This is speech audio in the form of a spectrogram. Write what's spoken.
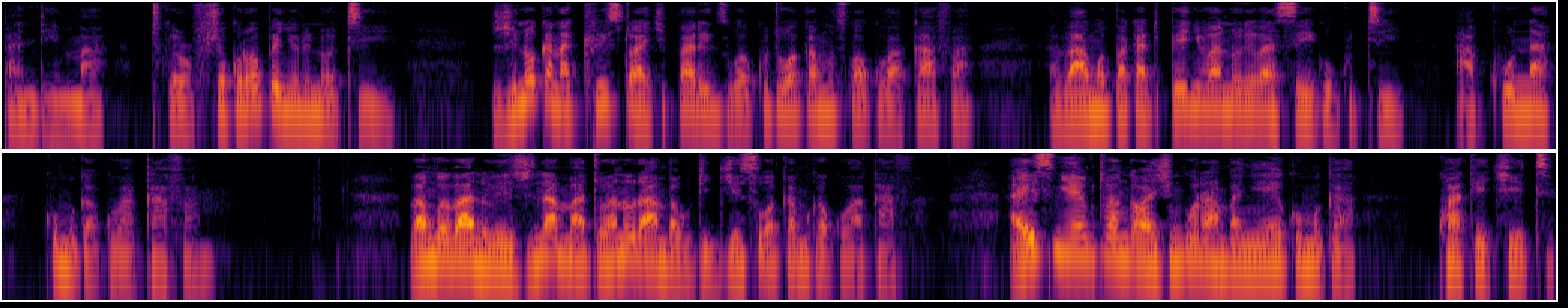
pandima 12 shoko roupenyu rinoti zvino kana kristu achiparidzwa kuti wakamutswa kuvakafa vamwe pakati penyu vanoreva seiko kuti hakuna kumuka kuvakafa? Vamwe vanhu vezvinamato vanoramba kuti jesu wakamuka kuvakafa. Haisi nyaya yekuti vanga vachingoramba nyaya yekumuka kwake chete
